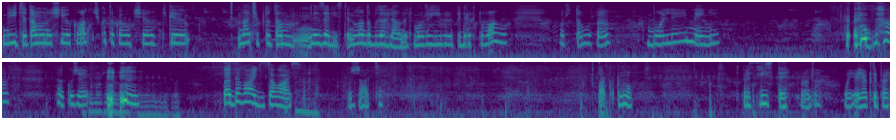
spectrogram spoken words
Дивіться, там воно ще є окладочка така взагалі. Тільки начебто там не залізти. Ну, треба буде глянути. Може її вже підрихтували. Може там уже більш-менш. да. Так уже. Держатися, держатися. Та давай залазь. Держаться. Так, ну. Тепер злізти треба. Ой, а як тепер?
